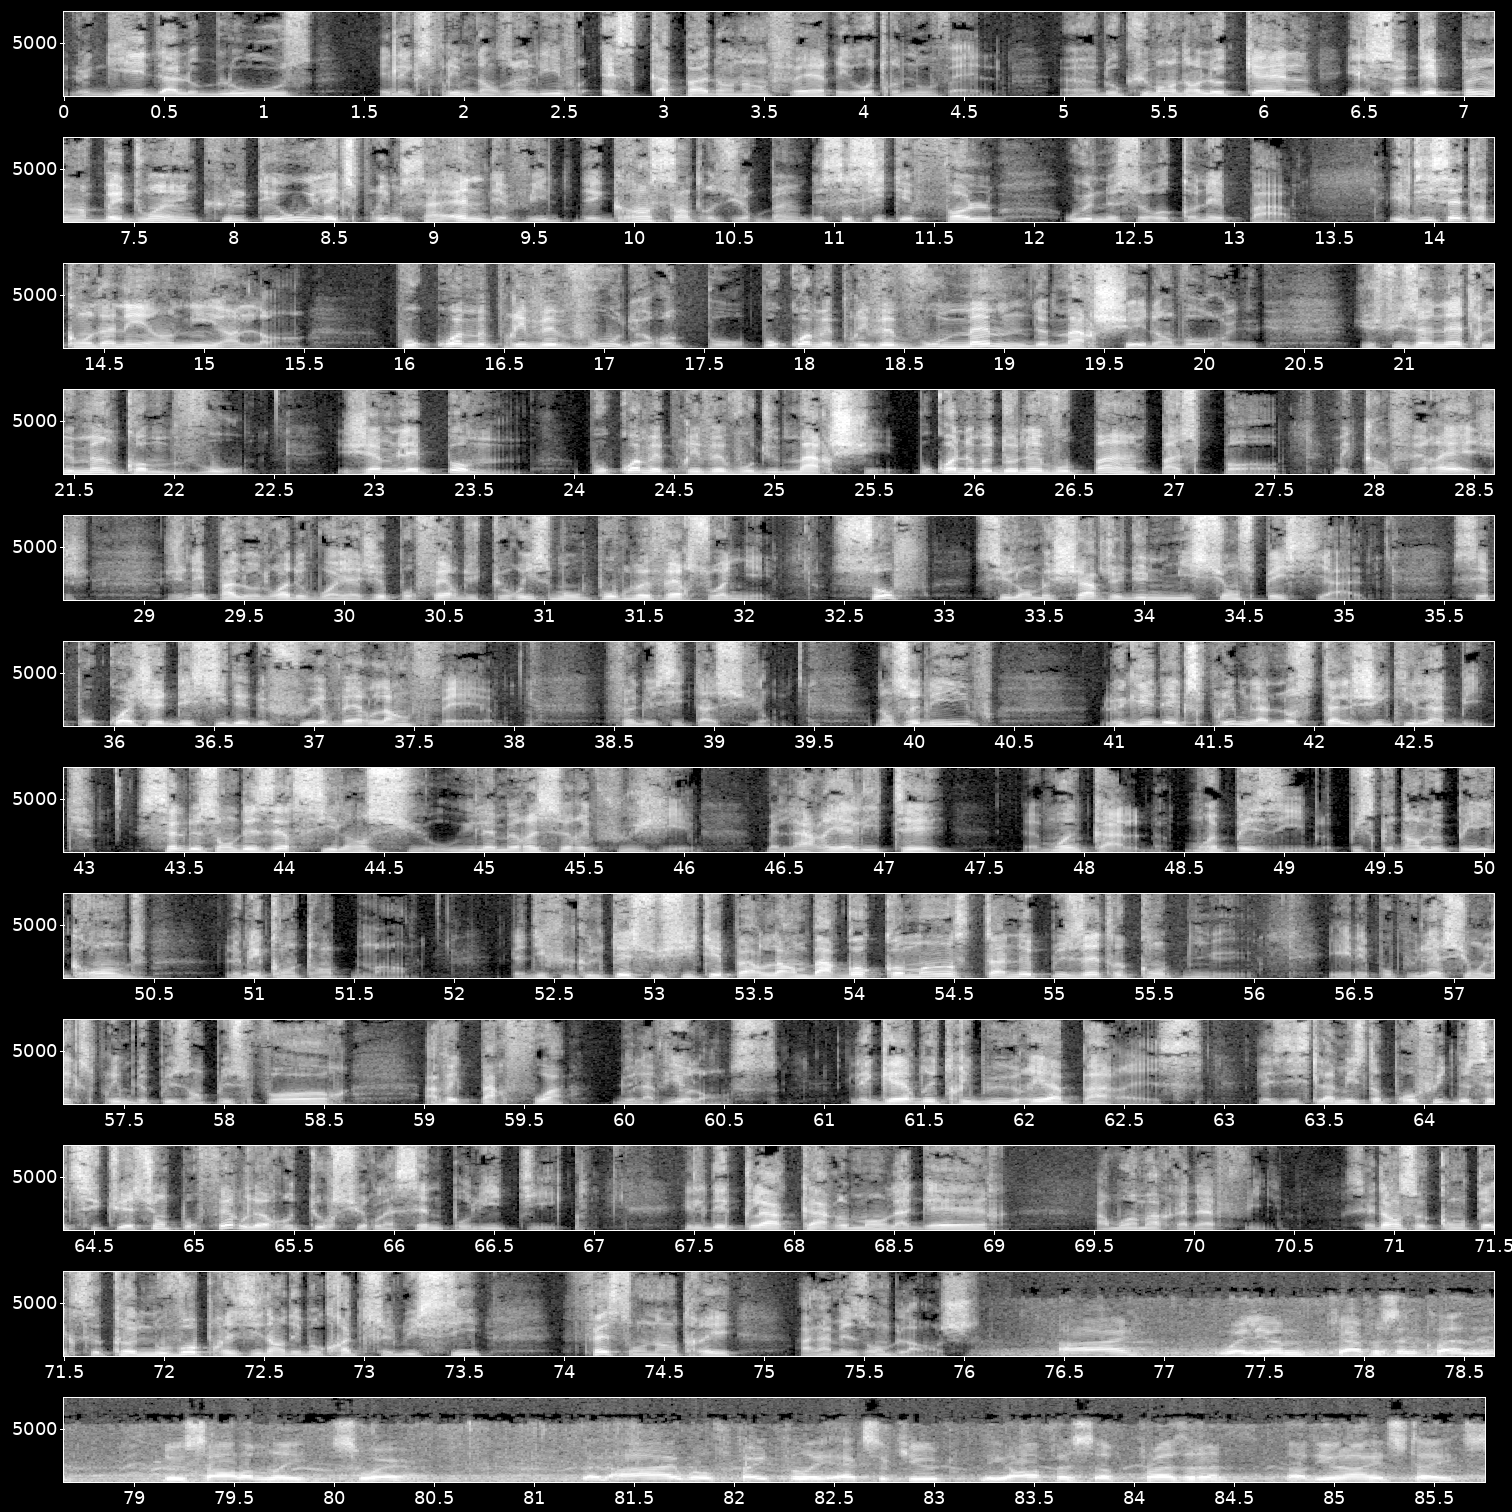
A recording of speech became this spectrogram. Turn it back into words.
Le guide a le blues et l'exprime dans un livre Escapade en enfer et autres nouvelles. Un document dans lequel il se dépeint en bédouin inculte et où il exprime sa haine des villes, des grands centres urbains, de ces cités folles où il ne se reconnaît pas. Il dit s'être condamné en y allant. Pourquoi me privez-vous de repos? Pourquoi me privez-vous même de marcher dans vos rues? Je suis un être humain comme vous. J'aime les pommes. Pourquoi me privez-vous du marché? Pourquoi ne me donnez-vous pas un passeport? Mais qu'en ferais-je Je, n'ai pas le droit de voyager pour faire du tourisme ou pour me faire soigner, sauf si l'on me charge d'une mission spéciale. C'est pourquoi j'ai décidé de fuir vers l'enfer. Fin de citation. Dans ce livre, le guide exprime la nostalgie qu'il habite, celle de son désert silencieux où il aimerait se réfugier. Mais la réalité est moins calme, moins paisible, puisque dans le pays gronde le mécontentement. Les difficultés suscitées par l'embargo commencent à ne plus être contenues, et les populations l'expriment de plus en plus fort, avec parfois de la violence. Les guerres de tribus réapparaissent. Les islamistes profitent de cette situation pour faire leur retour sur la scène politique. Ils déclarent carrément la guerre à Muammar Kadhafi. C'est dans ce contexte qu'un nouveau président démocrate, celui-ci, fait son entrée à la Maison Blanche. I, William Jefferson Clinton, do solemnly swear that I will faithfully execute the office of President of the United States.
